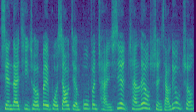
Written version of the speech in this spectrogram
现代汽车被迫削减部分产线，产量剩下六成。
